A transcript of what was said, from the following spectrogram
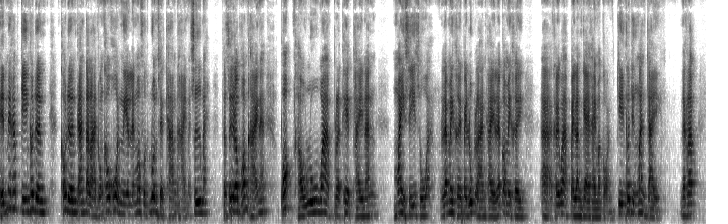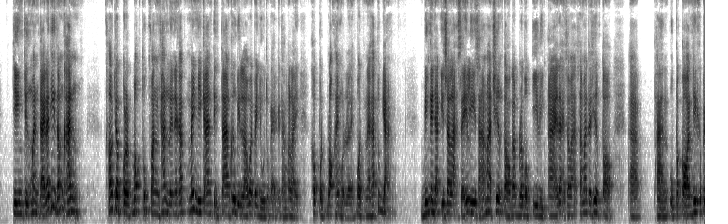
เห็นไหมครับจีนเขาเดินเขาเดินการตลาดของเขาโคตรเนียนเลยมาฝึกร่วมเสร็จถามขายมาซื้อไหมถ้าซื้อเราพร้อมขายนะ เพราะเขารู้ว่าประเทศไทยนั้นไม่ซีซัวและไม่เคยไปลุกลานใครแล้วก็ไม่เคย เขาเรียกว่าไปรังแกใครมาก่อน จีนเขาจึงมั่นใจนะครับ จีนจึงมั่นใจและที่สำคัญเขาจะปลดบล็อกทุกฟังก์ชันเลยนะครับ ไม่มีการติดตามเครื่องบินเราไว้ไปอยู่ตรงไหนไปทำอะไรเขาปลดบล็อกให้หมดเลยปลดนะครับ ทุกอย่างบินกันอย่างอิสระเสรีสามารถเชื่อมต่อกับระบบ e l i g i ได้สามารถจะเชื่อมต่ออผ่านอุปกรณ์ที่เขาไป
